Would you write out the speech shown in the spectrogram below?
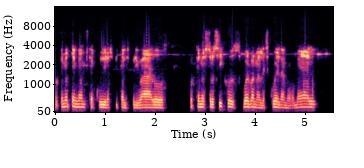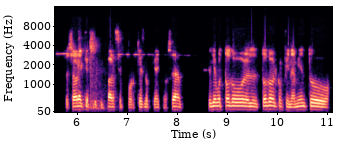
porque no tengamos que acudir a hospitales privados, porque nuestros hijos vuelvan a la escuela normal. Pues ahora hay que preocuparse por qué es lo que hay. O sea, yo llevo todo el, todo el confinamiento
